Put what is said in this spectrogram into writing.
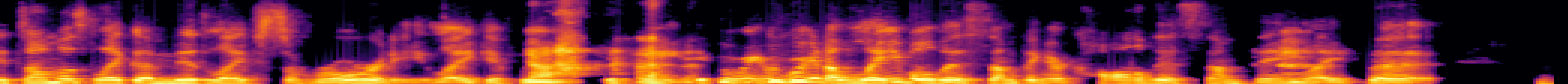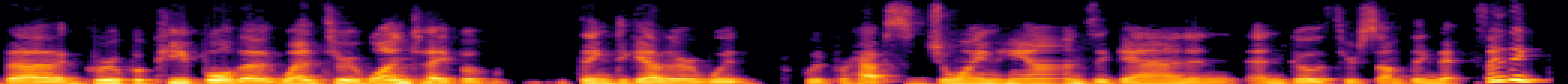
it's almost like a midlife sorority like if we, yeah. if, we if we if we're going to label this something or call this something like the the group of people that went through one type of thing together would would perhaps join hands again and and go through something that i think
